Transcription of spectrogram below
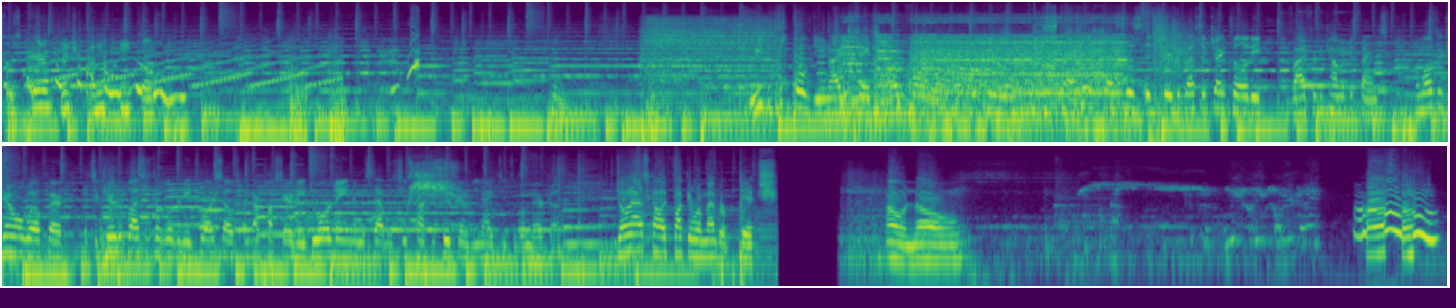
so scared I'm gonna jump on the window. We, the people of the United States Union, establish justice, ensure domestic tranquility, provide for the common defense, promote the general welfare, and secure the blessings of liberty to ourselves and our posterity, do ordain and establish this Constitution of the United States of America. Don't ask how I fucking remember, bitch. Oh no. Oh.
